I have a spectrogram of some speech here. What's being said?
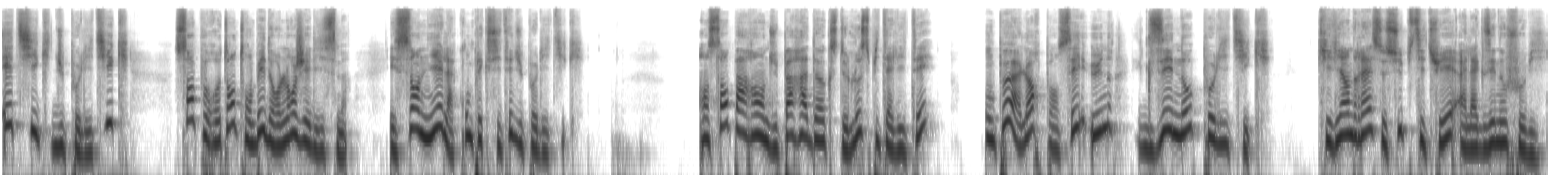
éthique du politique sans pour autant tomber dans l'angélisme et sans nier la complexité du politique. En s'emparant du paradoxe de l'hospitalité, on peut alors penser une xénopolitique, qui viendrait se substituer à la xénophobie.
